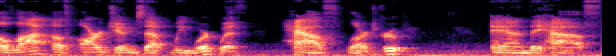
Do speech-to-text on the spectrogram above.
a lot of our gyms that we work with have large group, and they have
